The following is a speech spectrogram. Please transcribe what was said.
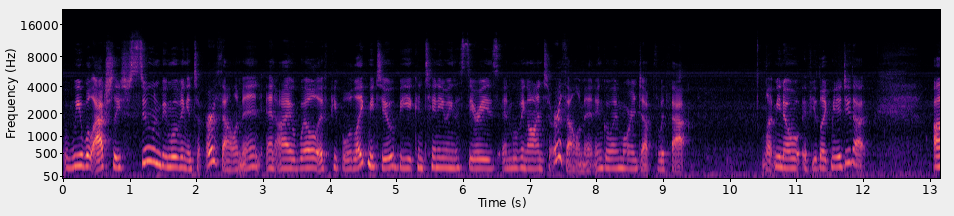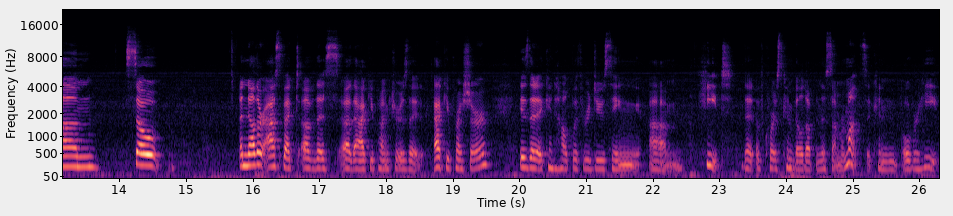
we will actually soon be moving into earth element and i will if people would like me to be continuing the series and moving on to earth element and going more in depth with that. Let me know if you'd like me to do that. Um, so another aspect of this uh, the acupuncture is that acupressure is that it can help with reducing um, heat that of course can build up in the summer months. It can overheat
